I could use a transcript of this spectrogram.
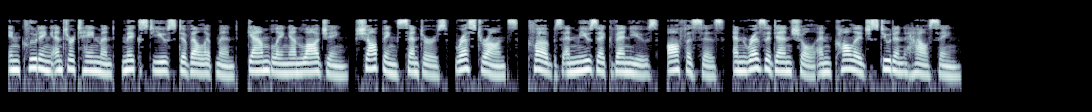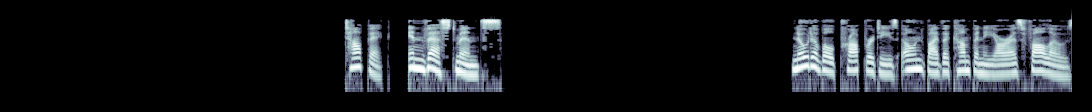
including entertainment, mixed-use development, gambling and lodging, shopping centers, restaurants, clubs and music venues, offices, and residential and college student housing. Investments Notable properties owned by the company are as follows.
